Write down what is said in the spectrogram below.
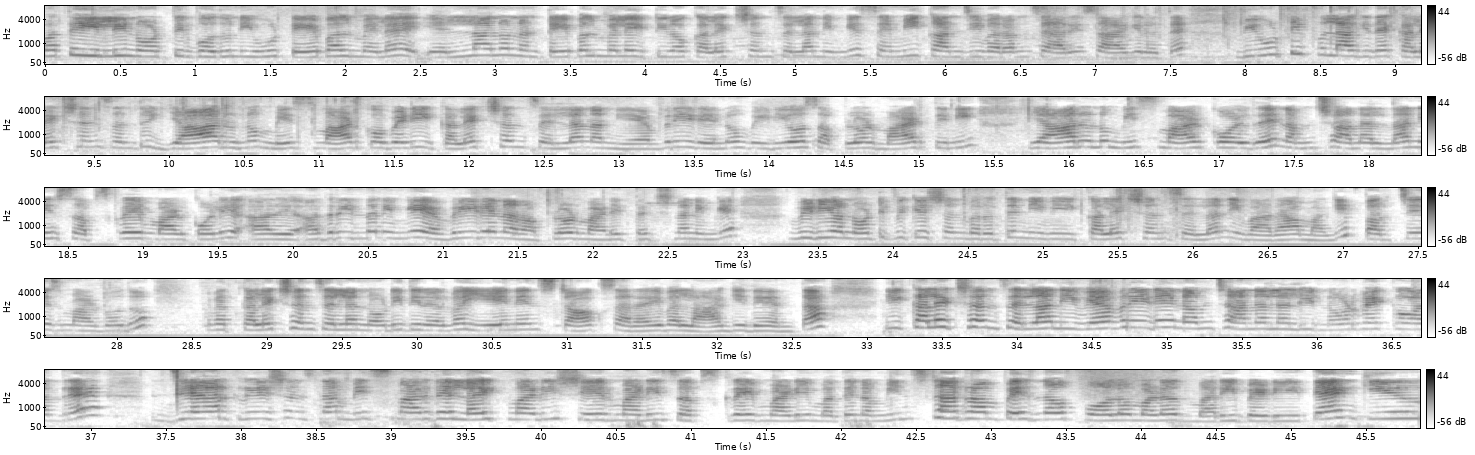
ಮತ್ತೆ ಇಲ್ಲಿ ನೋಡ್ತಿರ್ಬೋದು ನೀವು ಟೇಬಲ್ ಮೇಲೆ ಎಲ್ಲಾನು ನನ್ನ ಟೇಬಲ್ ಮೇಲೆ ಇಟ್ಟಿರೋ ಕಲೆಕ್ಷನ್ಸ್ ಎಲ್ಲ ನಿಮಗೆ ಸೆಮಿ ಕಾಂಜಿವರಂ ಸ್ಯಾರೀಸ್ ಆಗಿರುತ್ತೆ. ಬ್ಯೂಟಿಫುಲ್ ಆಗಿದೆ ಕಲೆಕ್ಷನ್ಸ್ ಅಂತೂ ಯಾರನ್ನು ಮಿಸ್ ಮಾಡ್ಕೋಬೇಡಿ. ಈ ಕಲೆಕ್ಷನ್ಸ್ ಎಲ್ಲ ನಾನು ಎವ್ರಿ ಡೇನು ವಿಡಿಯೋಸ್ ಅಪ್ಲೋಡ್ ಮಾಡ್ತೀನಿ. ಯಾರನ್ನು ಮಿಸ್ ಮಾಡ್ಕೊಳ್ದೆ ನಮ್ಮ ಚಾನಲ್ನ ನೀವು ಸಬ್ಸ್ಕ್ರೈಬ್ ಮಾಡ್ಕೊಳ್ಳಿ. ಅದರಿಂದ ನಿಮಗೆ ಎವ್ರಿ ಡೇ ನಾನು ಅಪ್ಲೋಡ್ ಮಾಡಿದ ತಕ್ಷಣ ನಿಮಗೆ ವಿಡಿಯೋ ನೋಟಿಫಿಕೇಶನ್ ಬರುತ್ತೆ. ನೀವು ಈ ಕಲೆಕ್ಷನ್ಸ್ ಎಲ್ಲ ನೀವು ಆರಾಮಾಗಿ ಪರ್ಚೇಸ್ ಮಾಡ್ಬೋದು. ಇವತ್ತು ಕಲೆಕ್ಷನ್ಸ್ ಎಲ್ಲ ನೋಡಿದಿರಲ್ವಾ ಏನೇನು ಸ್ಟಾಕ್ಸ್ ಅರೈವಲ್ ಆಗಿದೆ ಅಂತ? ಈ ಕಲೆಕ್ಷನ್ಸ್ ಎಲ್ಲ ನೀವು ಎವ್ರಿ ಡೇ ನಮ್ಮ ಚಾನಲಲ್ಲಿ ನೋಡಬೇಕು ಅಂದರೆ ಜೆ ಆರ್ ಕ್ರಿಯೇಷನ್ಸ್ನ ಮಿಸ್ ಮಾಡದೆ ಲೈಕ್ ಮಾಡಿ ಶೇರ್ ಮಾಡಿ ಸಬ್ಸ್ಕ್ರೈಬ್ ಮಾಡಿ, ಮತ್ತು ನಮ್ಮ ಇನ್ಸ್ಟಾಗ್ರಾಮ್ ಪೇಜ್ನ ಫಾಲೋ ಮಾಡೋದು ಮರಿಬೇಡಿ. Thank you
